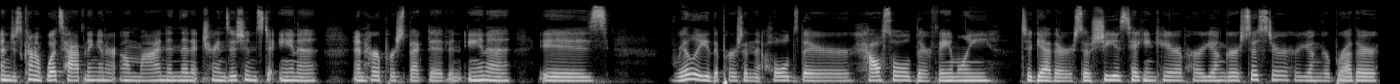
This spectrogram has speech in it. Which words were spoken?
and just kind of what's happening in her own mind. And then it transitions to Anna and her perspective. And Anna is really the person that holds their household their family together. So she is taking care of her younger sister her younger brother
